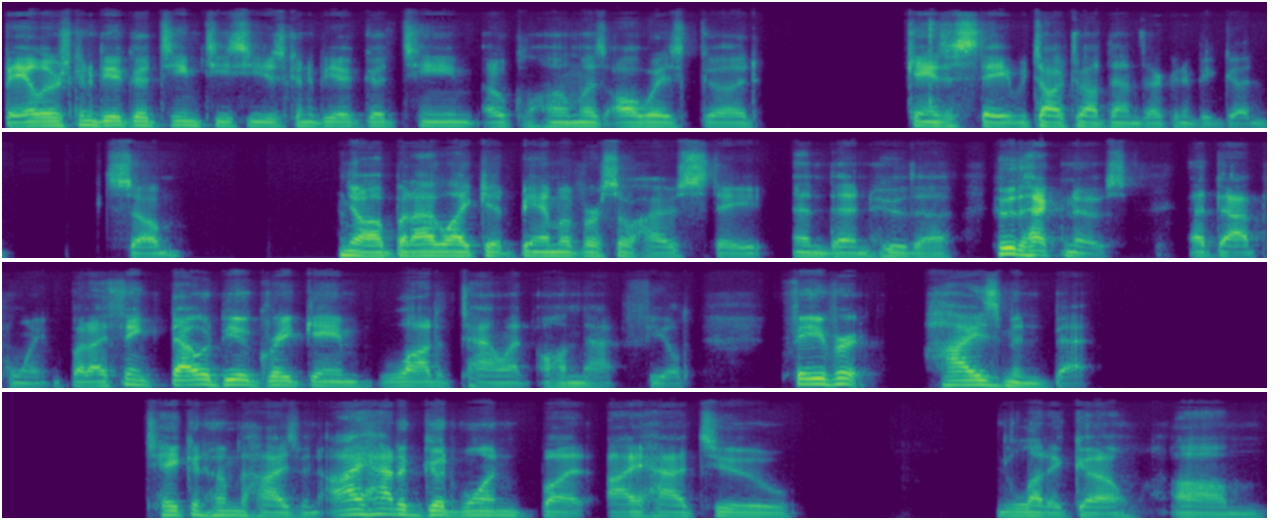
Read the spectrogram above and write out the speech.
Baylor's going to be a good team. TCU is going to be a good team. Oklahoma is always good. Kansas State, we talked about them. They're going to be good. So, no, but I like it. Bama versus Ohio State, and then who the who the heck knows at that point. But I think that would be a great game. A lot of talent on that field. Favorite Heisman bet. Taking home the Heisman. I had a good one, but I had to let it go. Um,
